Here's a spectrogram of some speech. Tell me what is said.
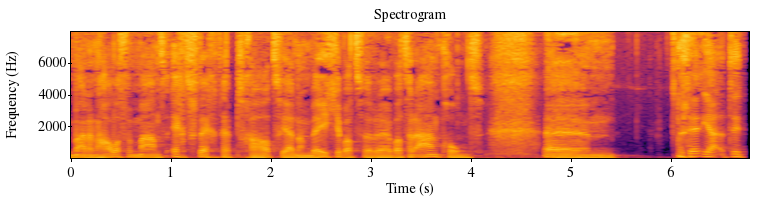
maar een halve maand echt slecht hebt gehad. Ja, dan weet je wat er, uh, wat er aankomt. Um, dus ja, dit,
